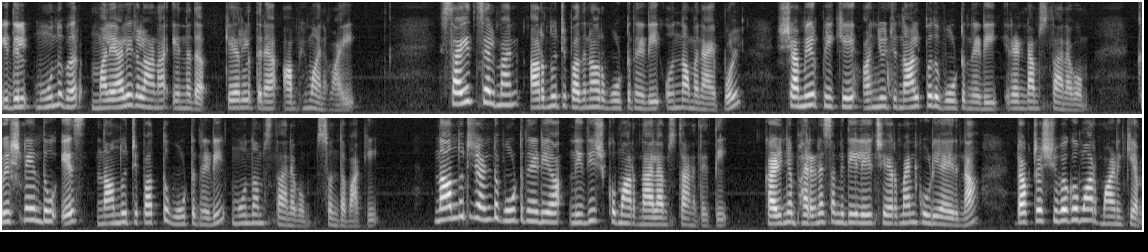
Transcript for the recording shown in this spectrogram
ഇതിൽ മൂന്ന് പേർ മലയാളികളാണ് എന്നത് കേരളത്തിന് അഭിമാനമായി. സയ്യിദ് സൽമാൻ അറുന്നൂറ്റി പതിനാറ് വോട്ട് നേടി ഒന്നാമനായപ്പോൾ ഷമീർ പി കെ അഞ്ഞൂറ്റി നാൽപ്പത് വോട്ട് നേടി രണ്ടാം സ്ഥാനവും. കൃഷ്ണേന്ദു എസ് നാനൂറ്റി പത്ത് വോട്ട് നേടി മൂന്നാം സ്ഥാനവും സ്വന്തമാക്കി. നാനൂറ്റി രണ്ട് വോട്ട് നേടിയ നിതീഷ് കുമാർ നാലാം സ്ഥാനത്തെത്തി. കഴിഞ്ഞ ഭരണസമിതിയിലെ ചെയർമാൻ കൂടിയായിരുന്ന ഡോക്ടർ ശിവകുമാർ മാണിക്യം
